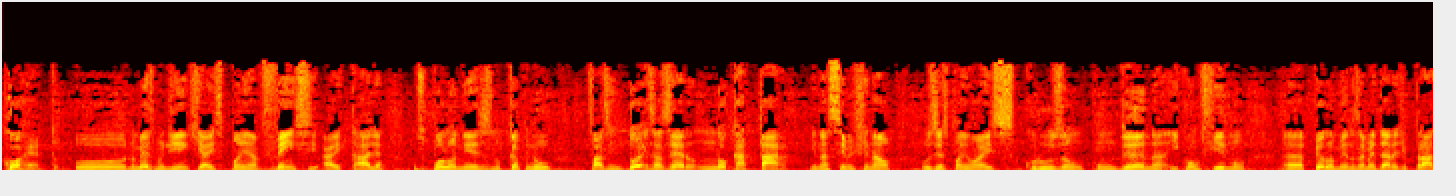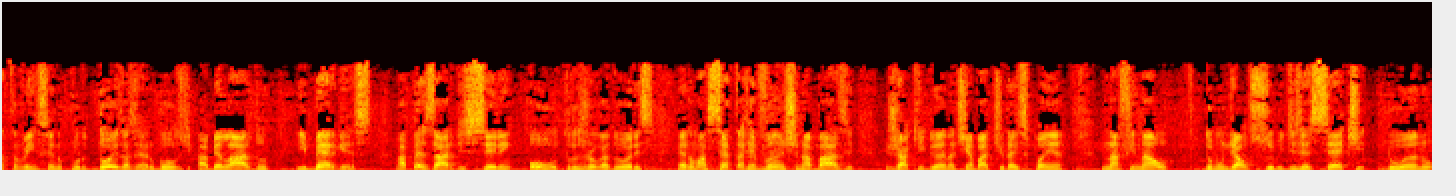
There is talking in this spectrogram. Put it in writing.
Correto. O, no mesmo dia em que a Espanha vence a Itália, os poloneses no Camp Nou fazem 2 a 0 no Catar. E na semifinal, os espanhóis cruzam com Gana e confirmam uh, pelo menos a medalha de prata, vencendo por 2 a 0 gols de Abelardo e Berges. Apesar de serem outros jogadores, era uma certa revanche na base, já que Gana tinha batido a Espanha na final do Mundial Sub-17 do ano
